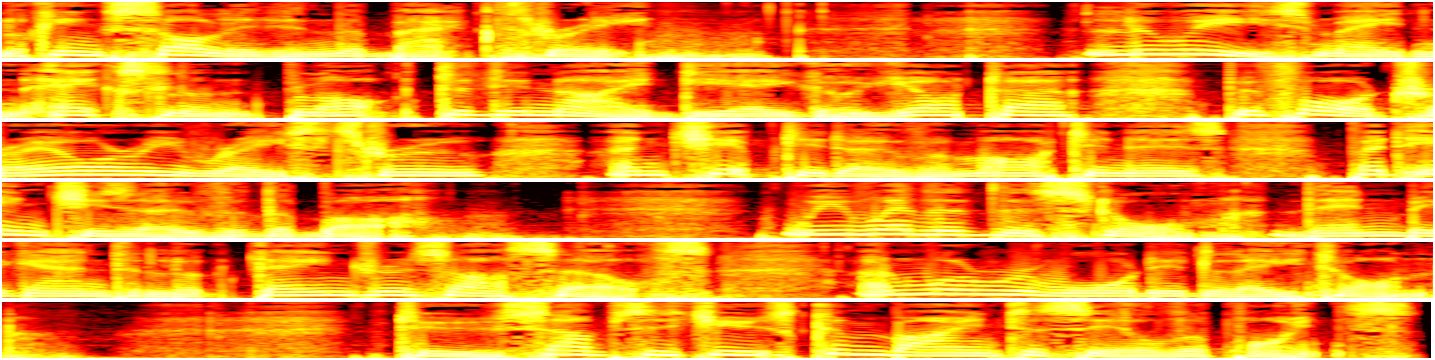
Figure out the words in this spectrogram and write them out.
looking solid in the back three. Luiz made an excellent block to deny Diogo Jota before Traore raced through and chipped it over Martinez, but inches over the bar. We weathered the storm, then began to look dangerous ourselves, and were rewarded late on. Two substitutes combined to seal the points.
